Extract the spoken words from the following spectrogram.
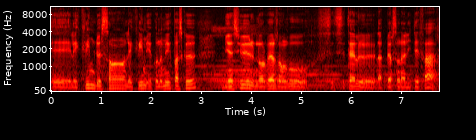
et les crimes de sang, les crimes économiques, parce que, bien sûr, Norbert Zongo, c'était la personnalité phare,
